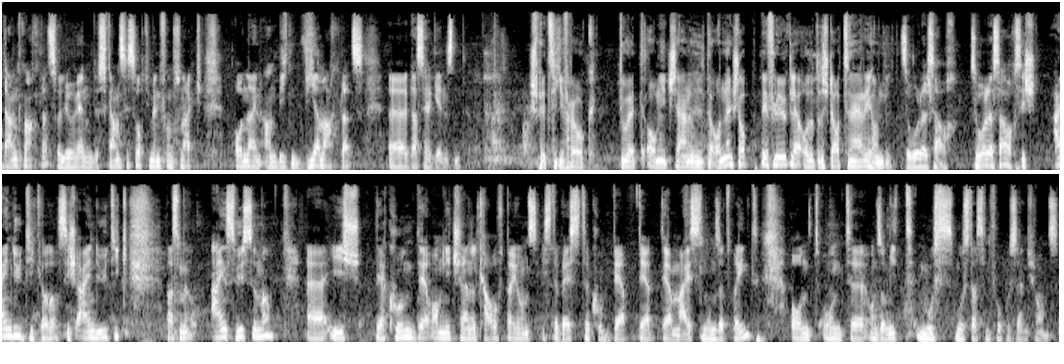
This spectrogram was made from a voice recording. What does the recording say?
dank Marktplatz, weil wir werden das ganze Sortiment von Fnac online anbieten via Marktplatz, äh, das ergänzend. Spitzige Frage. Tut Omnichannel den Online-Shop beflügeln oder den stationären Handel? Sowohl als auch. Sowohl als auch. Es ist eindeutig, oder? Es ist eindeutig. Was wir, eins wissen wir, äh, ist, der Kunde, der Omnichannel kauft bei uns, ist der beste Kunde, der, der, der am meisten Umsatz bringt. Und, und, äh, und somit muss, muss das ein Fokus sein für uns.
